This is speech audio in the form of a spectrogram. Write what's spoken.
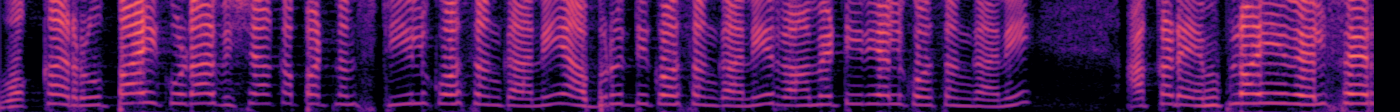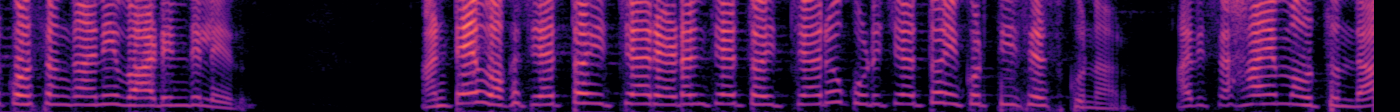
ఒక్క రూపాయి కూడా విశాఖపట్నం స్టీల్ కోసం కానీ అభివృద్ధి కోసం కానీ రా మెటీరియల్ కోసం కానీ అక్కడ ఎంప్లాయీ వెల్ఫేర్ కోసం కానీ వాడింది లేదు. అంటే ఒక చేత్తో ఇచ్చారు ఎడం చేత్తో ఇచ్చారు కుడి చేత్తో ఇక్కడ తీసేసుకున్నారు. అది సహాయం అవుతుందా?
